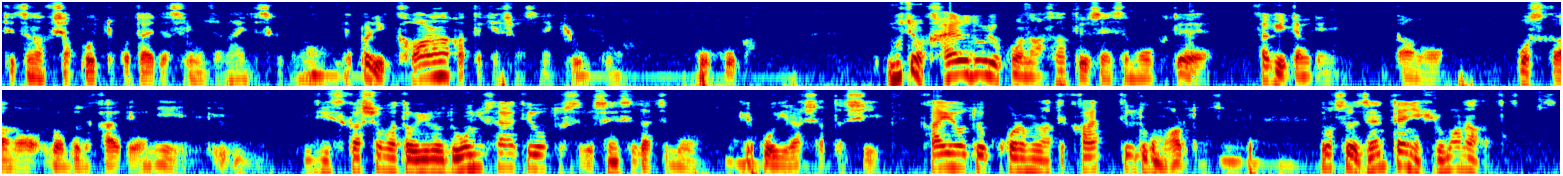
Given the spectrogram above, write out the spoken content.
哲学者っぽいって答え出するもんじゃないんですけども、やっぱり変わらなかった気がしますね、教育の方法が。もちろん変える努力をなさっている先生も多くて、さっき言ったみたいに、あの、オスカーの論文で書いたように、ディスカッション型をいろいろ導入されてようとしている先生たちも結構いらっしゃったし、変えようという試みもあって変わってるところもあると思うんですよね。でもそれ全体に広まらなかったんです。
